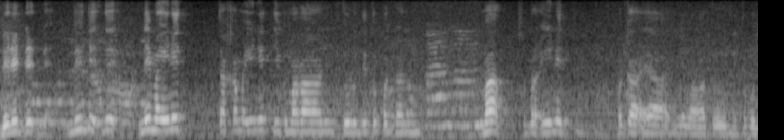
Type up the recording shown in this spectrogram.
di, di, di, di, di, di, di, mainit. Tsaka mainit, di ko makatulog dito pag ano. Ma, sobrang init. Pagka, kaya, hindi makatulog dito pag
